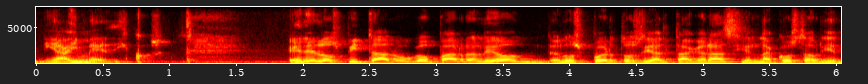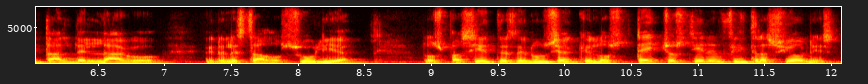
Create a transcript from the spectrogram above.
ni hay médicos. En el Hospital Hugo Parra León de los puertos de Altagracia en la costa oriental del lago, en el estado Zulia, los pacientes denuncian que los techos tienen filtraciones.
